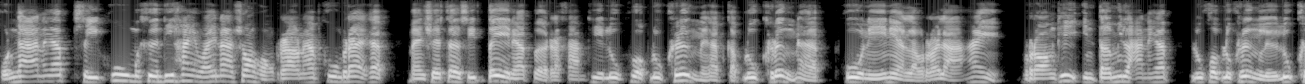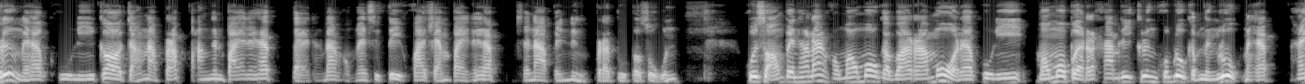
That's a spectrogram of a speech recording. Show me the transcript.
ผลงานนะครับ4คู่เมื่อคืนที่ให้ไว้หน้าช่องของเรานะครับคู่แรกครับแมนเชสเตอร์ซิตี้นะครับเปิดราคาที่ลูกควบลูกครึ่งนะครับกับลูกครึ่งนะครับคู่นี้เนี่ยเราร้อยลาให้ รองที่อินเตอร์มิลานนะครับลูกควบลูกครึ่งหรือลูกครึ่งนะครับ คู่นี้ก็จังหนับรับตังกันไปนะครับ แต่ทางด้านของแมนซิตี้คว้าแชมป์ไปนะครับชนะไป1ประตูต่อศูนย์คู่สองเป็นทางด้านของเมาโมกับวาราโมนะครับคู่นี้เมาโมเปิดราคาที่ครึ่งควบลูกกับ1ลูกนะครับ ให้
